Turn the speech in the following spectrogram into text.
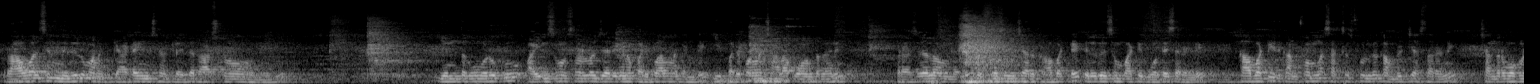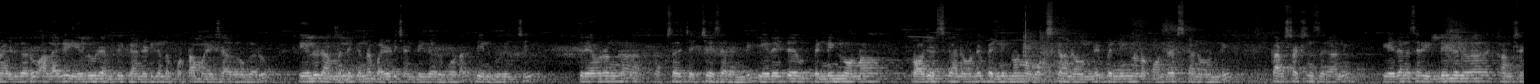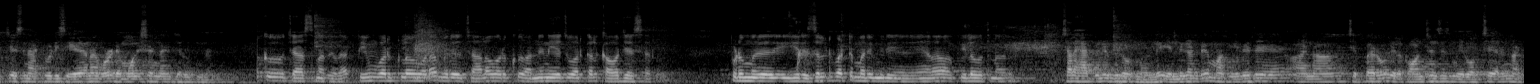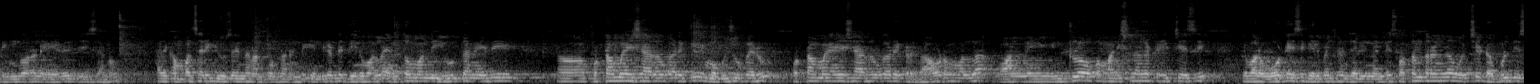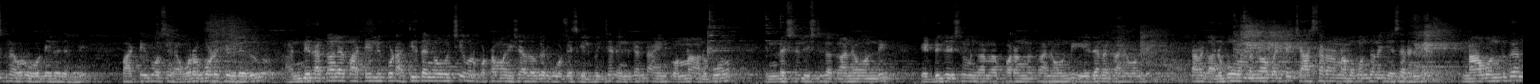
రావాల్సిన నిధులు మనకు కేటాయించినట్లయితే రాష్ట్రం అనేది ఇంతవరకు ఐదు సంవత్సరాల్లో జరిగిన పరిపాలన కంటే ఈ పరిపాలన చాలా బాగుంటుందని ప్రజలు అందరూ విశ్వసించారు. కాబట్టి తెలుగుదేశం పార్టీకి ఓటేశారండి కాబట్టి ఇది కన్ఫర్మ్గా సక్సెస్ఫుల్గా కంప్లీట్ చేస్తారని చంద్రబాబు నాయుడు గారు అలాగే ఏలూరు ఎంపీ క్యాండిడేట్ కింద పుట్ట మహేష్ యాదవ్ గారు ఏలూరు ఎమ్మెల్యే కింద బడిడి చంటి గారు కూడా దీని గురించి తీవ్రంగా ఒకసారి చెక్ చేశారండి. ఏదైతే పెండింగ్లో ఉన్న ప్రాజెక్ట్స్ కానివ్వండి పెండింగ్లో ఉన్న వర్క్స్ కానివ్వండి పెండింగ్లో ఉన్న కాంట్రాక్ట్స్ కానివ్వండి కన్స్ట్రక్షన్స్ కానీ ఏదైనా సరే ఇల్లీగల్గా కన్స్ట్రక్ట్ చేసిన యాక్టివిటీస్ ఏదైనా కూడా డెమోలిషన్ అనేది జరుగుతుందండి. వర్క్ చేస్తున్నారు కదా. టీం వర్క్లో కూడా మీరు చాలా వరకు అన్ని నియోజకవర్గాలు కవర్ చేశారు. ఇప్పుడు మీరు ఈ రిజల్ట్ బట్టి మరి మీరు ఎలా ఫీల్ అవుతున్నారు? చాలా హ్యాపీగా ఫీల్ అవుతుందండి ఎందుకంటే మాకు ఏదైతే ఆయన చెప్పారో ఇలా కాన్ఫిడెన్సెస్ మీరు వర్క్ చేయాలని నా టీం ద్వారా నేను ఏదైతే చేశానో అది కంపల్సరీగా యూజ్ అయిందని అనుకుంటున్నానండి. ఎందుకంటే దీనివల్ల ఎంతోమంది యూత్ అనేది పుట్ట మహేష్ యాదవ్ గారికి మొగ్గు చూపారు. పుట్ట మహేష్ యాదవ్ గారు ఇక్కడ రావడం వల్ల వాళ్ళని ఇంట్లో ఒక మనిషిలాగా ట్రీట్ చేసి ఇవాళ ఓటేసి గెలిపించడం జరిగిందండి. స్వతంత్రంగా వచ్చి డబ్బులు తీసుకుని ఎవరు ఓటేయలేదండి. పార్టీ కోసం ఎవరు కూడా చేయలేదు. అన్ని రకాల పార్టీలు కూడా అతీతంగా వచ్చి వాళ్ళు పుట్ట మహేష్ యాదవ్ గారికి ఓటేసి గెలిపించారు. ఎందుకంటే ఆయనకు ఉన్న అనుభవం ఇండస్ట్రియలిస్ట్గా కానివ్వండి ఎడ్యుకేషన్ కాని- పరంగా కానివ్వండి ఏదైనా కానివ్వండి తనకు అనుభవం ఉంది కాబట్టి చేస్తారన్న నమ్మకంతోనే చేశారండి. నా వంతుగా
